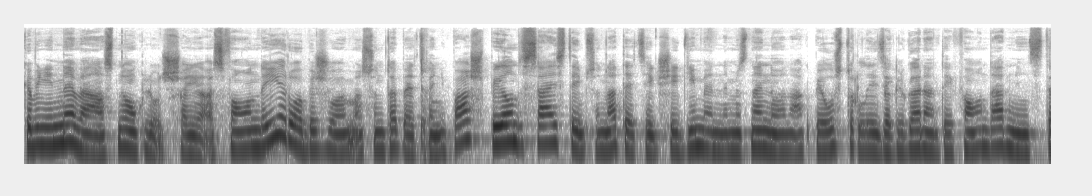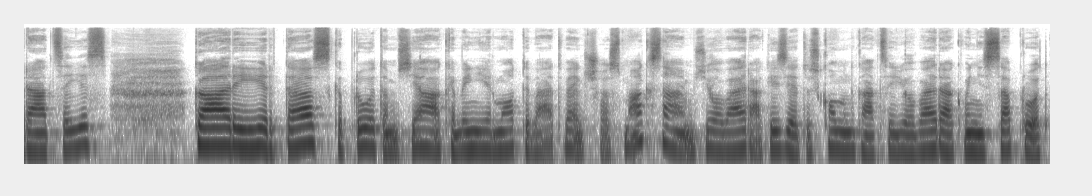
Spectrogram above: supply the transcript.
ka viņi nevēlas nokļūt šajās fonda ierobežojumos, un tāpēc viņi paši pilda saistības, un attiecīgi šī ģimene nemaz nenonāk pie uzturlīdzekļu garantija fonda administrācijas. Kā arī ir tas, ka, protams, jā, ka viņi ir motivēti veikt šos maksājumus, jo vairāk iziet uz komunikāciju, jo vairāk viņi saprot,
